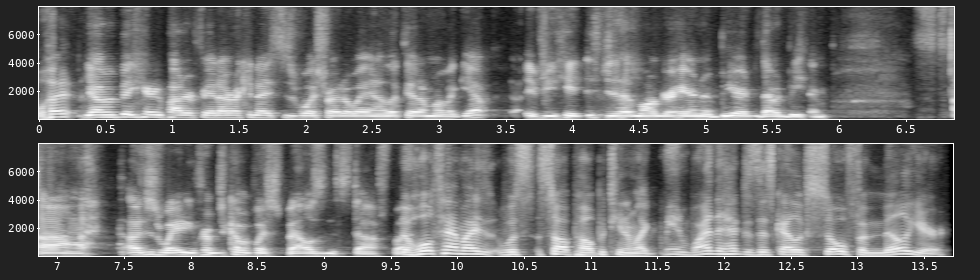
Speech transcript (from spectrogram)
What? Yeah, I'm a big Harry Potter fan. I recognized his voice right away, and I looked at him. I'm like, "Yep, if he had- just had longer hair and a beard, that would be him." Uh, I was just waiting for him to come up with spells and stuff. But the whole time I was saw Palpatine, I'm like, man, why the heck does this guy look so familiar?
